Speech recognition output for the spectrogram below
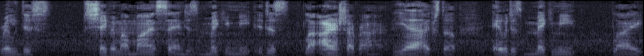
really just shaping my mindset and just making me, it just like iron sharper iron yeah. type stuff. It was just making me like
